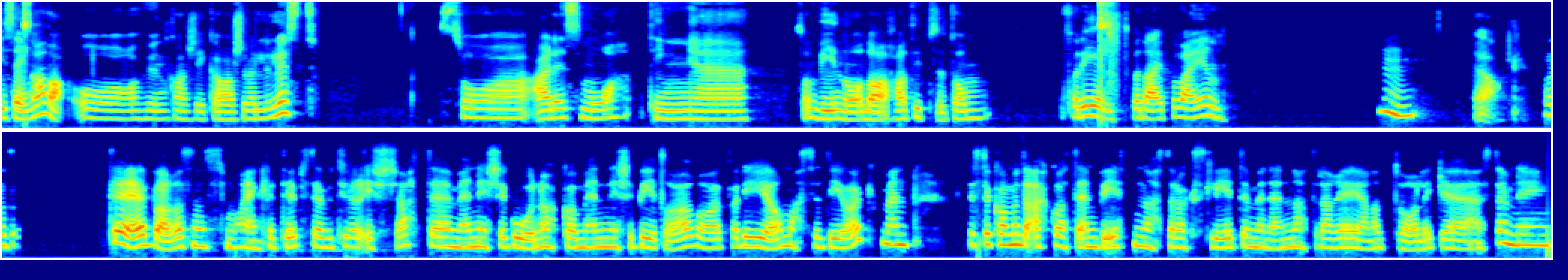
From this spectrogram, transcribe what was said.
i senga, da, og hun kanskje ikke har så veldig lyst. Så er det små ting eh, som vi nå da har tipset om for å hjelpe deg på veien. Mm. Ja. Og det er bare sånne små, enkle tips. Det betyr ikke at eh, menn ikke er gode nok og menn ikke bidrar, og, for de gjør masse, de òg. Men hvis det kommer til akkurat den biten, at dere sliter med den, at det er gjerne dårlig stemning,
